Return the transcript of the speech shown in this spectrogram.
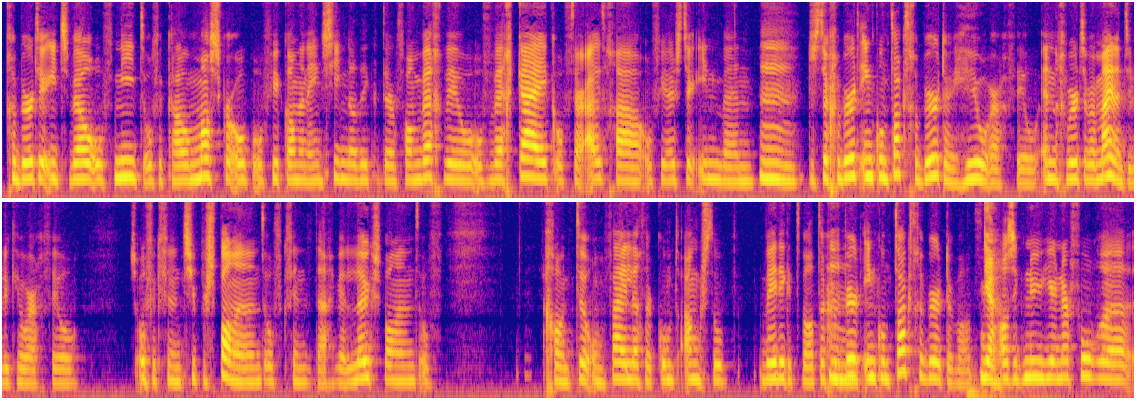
gebeurt er iets wel of niet. Of ik hou een masker op. Of je kan ineens zien dat ik er van weg wil. Of wegkijk. Of eruit ga. Of juist erin ben. Hmm. Dus er gebeurt in contact gebeurt er heel erg veel. En er gebeurt er bij mij natuurlijk heel erg veel. Dus of ik vind het super spannend. Of ik vind het eigenlijk leuk spannend. Of gewoon te onveilig. Er komt angst op. Weet ik het wat. Er hmm. gebeurt in contact gebeurt er wat. Ja. Als ik nu hier naar voren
